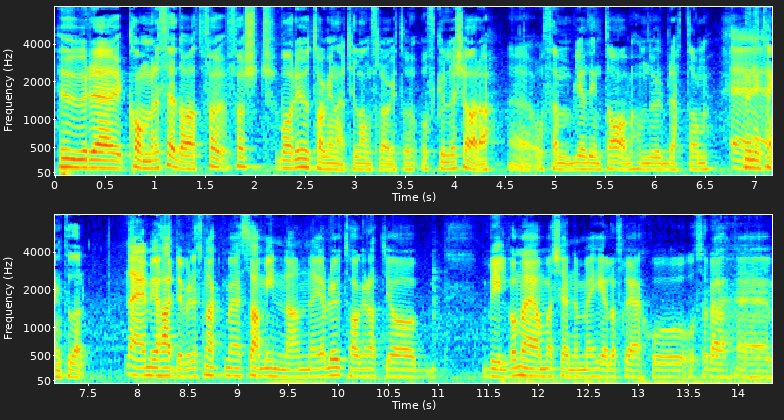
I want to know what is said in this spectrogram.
Hur eh, kommer det sig då att för, först var du uttagen här till landslaget och, och skulle köra eh, och sen blev det inte av? Om du vill berätta om hur ni Eh, tänkte där. Nej, men jag hade väl ett snack med Sam innan jag blev uttagen att jag vill vara med om jag känner mig hel och fräsch och, och sådär. Eh,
